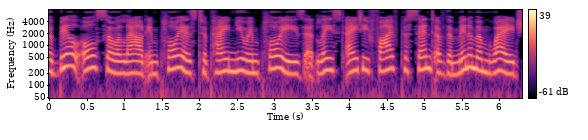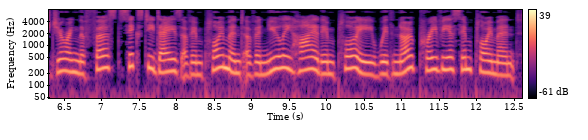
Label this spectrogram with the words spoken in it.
The bill also allowed employers to pay new employees at least 85% of the minimum wage during the first 60 days of employment of a newly hired employee with no previous employment.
